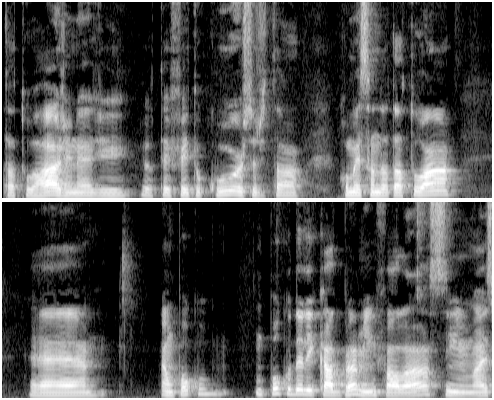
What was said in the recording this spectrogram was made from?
Tatuagem, né, de eu ter feito o curso, de estar tá começando a tatuar. É, é um pouco um pouco delicado para mim falar assim, mas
